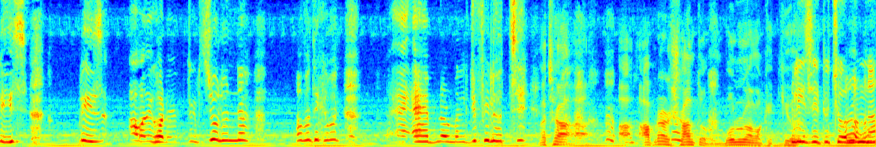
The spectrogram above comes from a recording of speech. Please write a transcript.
প্লিজ প্লিজ আমাদের ঘরে চলুন না। আমাদের কেমন অ্যাবনর্মালিটি ফিল হচ্ছে। আচ্ছা আপনারা শান্ত হন। বলুন আমাকে কি প্লিজ একটু চলুন না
